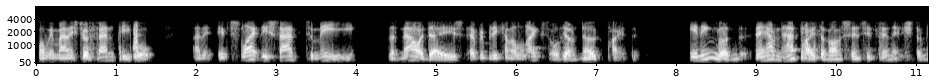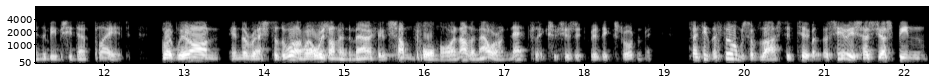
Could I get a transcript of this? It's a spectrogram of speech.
when we managed to offend people. And it, it's slightly sad to me that nowadays everybody kind of likes or don't know Python. In England, they haven't had Python on since it finished. I mean, the BBC don't play it. But we're on in the rest of the world. We're always on in America in some form or another. Now we're on Netflix, which is really extraordinary. So I think the films have lasted too. But the series has just been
